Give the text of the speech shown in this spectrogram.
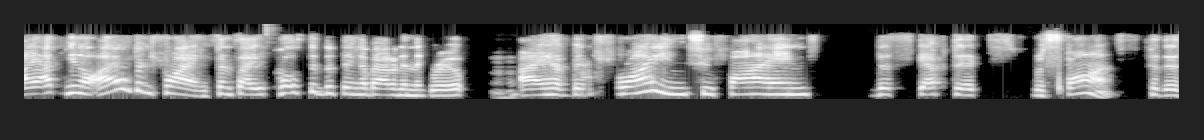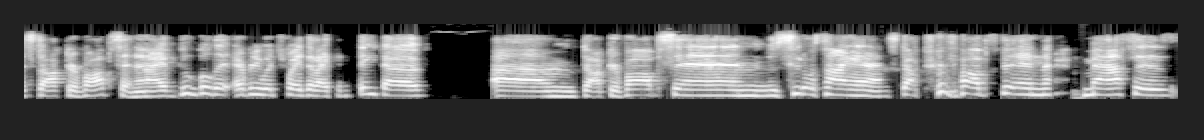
I, you know, I have been trying since I posted the thing about it in the group. Mhm. I have been trying to find the skeptic's response to this Dr. Vopson. And I've Googled it every which way that I can think of. Um, Dr. Vopson, pseudoscience, Dr. Vopson, masses,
